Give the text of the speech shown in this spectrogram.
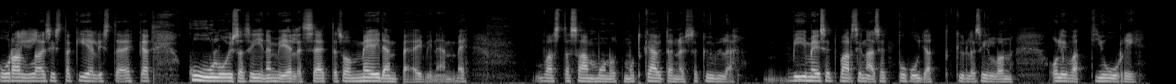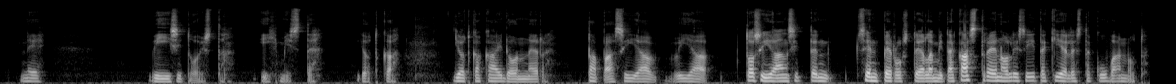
uralilaisista kielistä ehkä kuuluisa siinä mielessä, että se on meidän päivinämme vasta sammunut, mutta käytännössä kyllä viimeiset varsinaiset puhujat kyllä silloin olivat juuri ne 15 ihmistä, jotka, jotka Kai Donner tapasi ja, ja tosiaan sitten sen perusteella, mitä Kastreen oli siitä kielestä kuvannut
